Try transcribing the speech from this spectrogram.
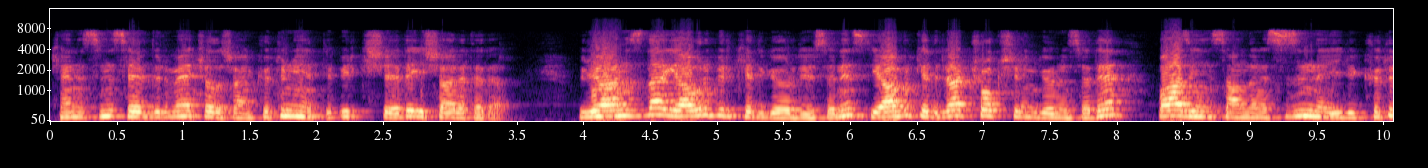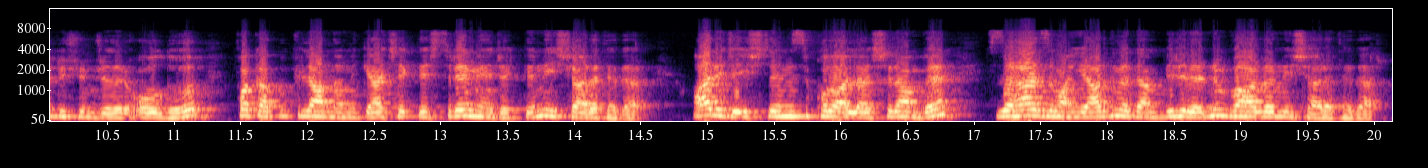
kendisini sevdirmeye çalışan kötü niyetli bir kişiye de işaret eder. Rüyanızda yavru bir kedi gördüyseniz yavru kediler çok şirin görünse de bazı insanların sizinle ilgili kötü düşünceleri olduğu fakat bu planlarını gerçekleştiremeyeceklerini işaret eder. Ayrıca işlerinizi kolaylaştıran ve size her zaman yardım eden birilerinin varlığını işaret eder.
